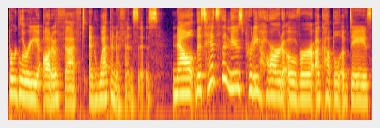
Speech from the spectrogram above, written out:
burglary, auto theft, and weapon offenses. Now, this hits the news pretty hard over a couple of days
